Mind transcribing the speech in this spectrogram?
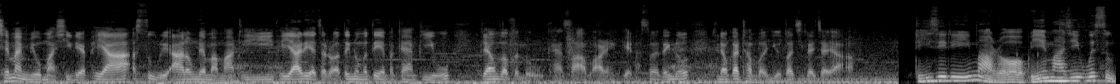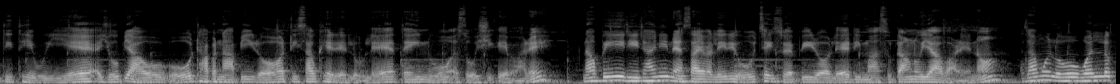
ချင်းမိုင်မျိုးမှာရှိတဲ့ဖျားအစုတွေအားလုံးထဲမှာမှာဒီဖျားတွေကကြတော့အသိန်းတို့မသိရင်ပကံပြေကိုပြောင်းသွားသလိုခံစားပါတယ်ကဲဒါဆိုရင်အသိန်းတို့ဒီနောက်ကထပ်လို့ယူသွားကြည့်လိုက်ကြရအောင် ဒီစီဒီမှာတော့ဘီရင်မာကြီးဝစ်စုတီထေဝီရဲ့အယိုးပြအိုးကိုဌာပနာပြီးတော့တိဆောက်ခဲ့တယ်လို့လည်းအသိန်းတို့အဆိုရှိခဲ့ပါတယ်။နောက်ပြီးဒီထိုင်းနေတဲ့ဆိုင်ဘာလေးတွေကိုချိတ်ဆွဲပြီးတော့လည်းဒီမှာဆူတောင်းလို့ရပါတယ်နော်။အဲကြောင့်မို့လို့ well look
